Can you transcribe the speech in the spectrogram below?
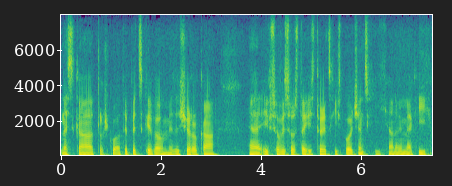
dneska trošku atypicky, velmi ze široka, e, i v souvislostech historických, společenských, já nevím jakých, e,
